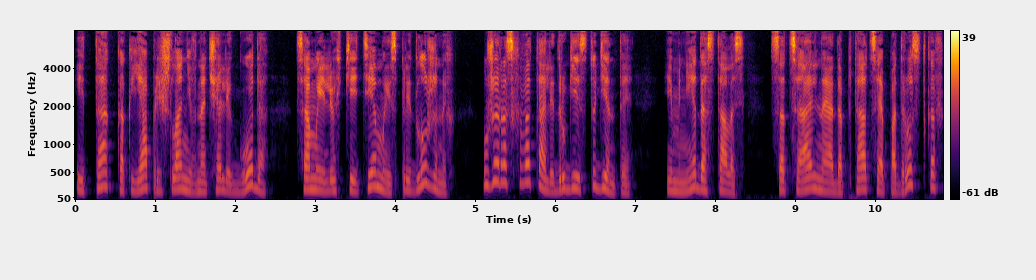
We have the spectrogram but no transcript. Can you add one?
И так как я пришла не в начале года, самые легкие темы из предложенных уже расхватали другие студенты, и мне досталась социальная адаптация подростков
